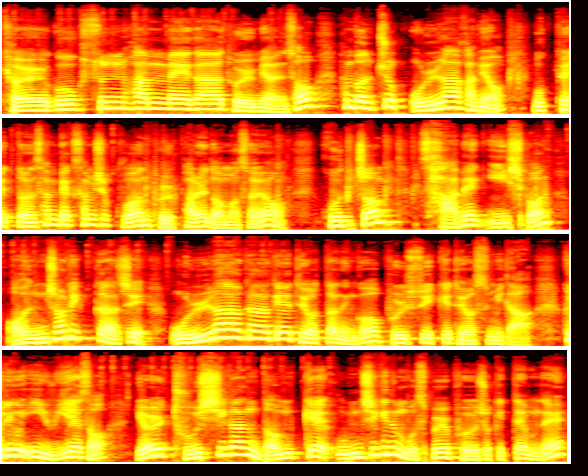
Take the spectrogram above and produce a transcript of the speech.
결국 순환매가 돌면서 한번 쭉 올라가며 목표했던 339원 돌파를 넘어서요. 고점 420원 언저리까지 올라가게 되었다는 거 볼 수 있게 되었습니다. 그리고 이 위에서 12시간 넘게 움직이는 모습을 보여줬기 때문에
